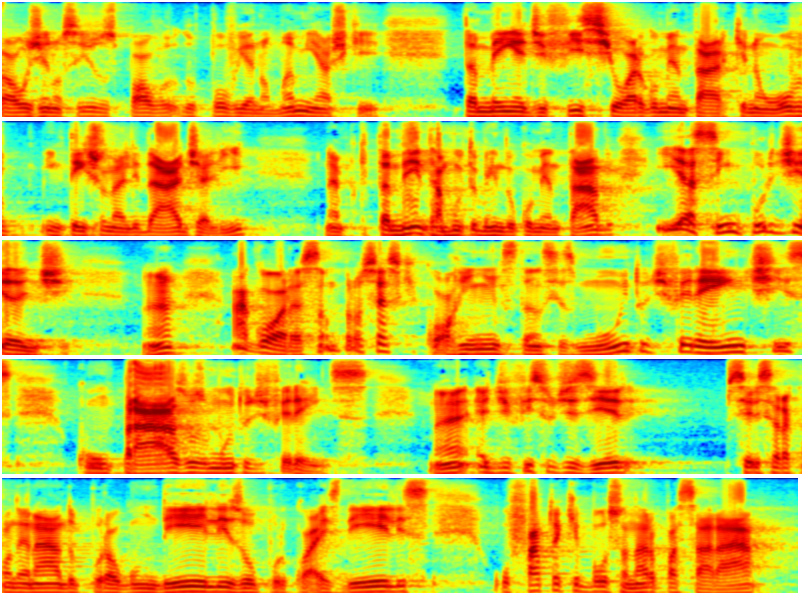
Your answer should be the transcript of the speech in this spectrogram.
ao genocídio dos povo, do povo Yanomami, acho que também é difícil argumentar que não houve intencionalidade ali, né? porque também está muito bem documentado, e assim por diante. Né? Agora, são processos que correm em instâncias muito diferentes, com prazos muito diferentes. Né? É difícil dizer se ele será condenado por algum deles ou por quais deles. O fato é que Bolsonaro passará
